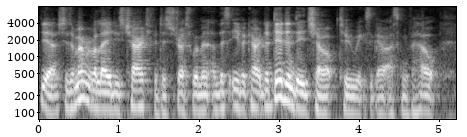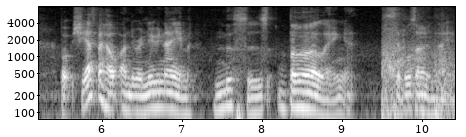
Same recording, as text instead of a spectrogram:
yeah, she's a member of a ladies' charity for distressed women, and this Eva character did indeed show up two weeks ago asking for help. But she asked for help under a new name, Mrs. Birling, Sybil's own name.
